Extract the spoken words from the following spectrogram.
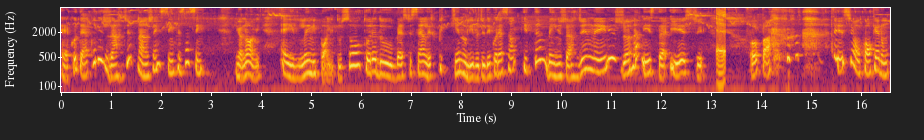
Eco Deco e Jardinagem Simples Assim. Meu nome é Elaine Hipólito, sou autora do best-seller Pequeno Livro de Decoração e também jardineira e jornalista. E este é. Opa! Este é o qualquer um,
